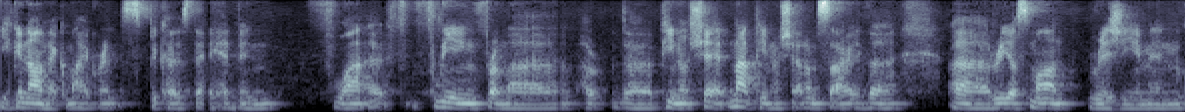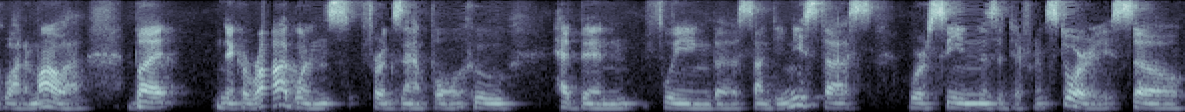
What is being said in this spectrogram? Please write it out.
economic migrants because they had been fly, fleeing from uh, the Pinochet, not Pinochet, I'm sorry, the uh, Rios Montt regime in Guatemala. But Nicaraguans, for example, who had been fleeing the Sandinistas, were seen as a different story. So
